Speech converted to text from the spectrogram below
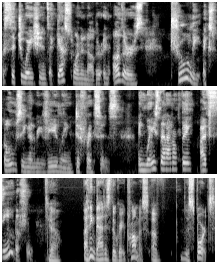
situations against one another and others truly exposing and revealing differences in ways that I don't think I've seen before. Yeah. I think that is the great promise of the sports.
